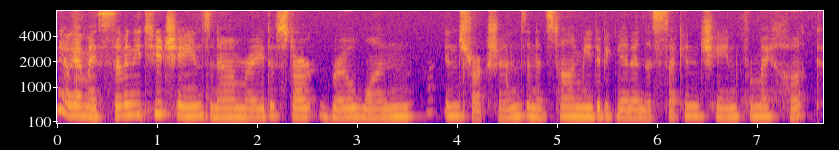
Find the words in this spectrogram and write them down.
Yeah, we have my 72 chains and now I'm ready to start row 1 instructions and it's telling me to begin in the second chain from my hook.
